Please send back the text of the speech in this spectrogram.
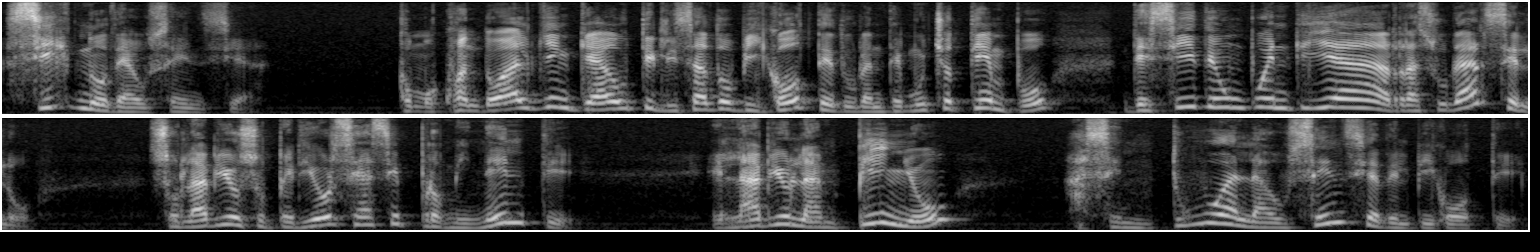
signo de ausencia. Como cuando alguien que ha utilizado bigote durante mucho tiempo decide un buen día rasurárselo. Su labio superior se hace prominente. El labio lampiño acentúa la ausencia del bigote.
